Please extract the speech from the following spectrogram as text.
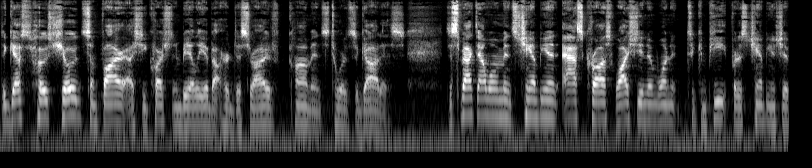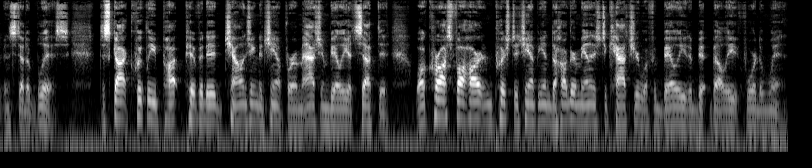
the guest host showed some fire as she questioned Bayley about her derisive comments towards the goddess. The SmackDown Women's Champion asked Cross why she didn't want to compete for this championship instead of Bliss. The Scot quickly pivoted, challenging the champ for a match, and Bayley accepted. While Cross fought hard and pushed the champion, the hugger managed to catch her with a belly to belly for the win.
